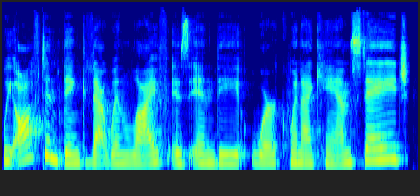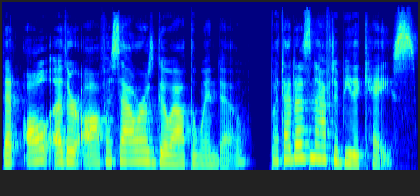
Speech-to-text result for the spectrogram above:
We often think that when life is in the work when I can stage, that all other office hours go out the window. But that doesn't have to be the case.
